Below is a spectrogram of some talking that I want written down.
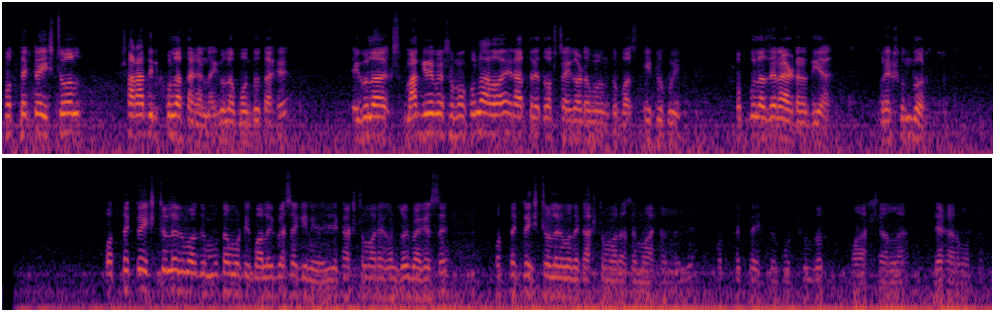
প্রত্যেকটা স্টল সারাদিন খোলা থাকে না, এগুলো বন্ধ থাকে। এগুলা মাগরিবের সময় খোলা হয়, রাত্রে দশটা এগারোটা পর্যন্ত, বাস এইটুকুই। সবগুলা জেনারেটার দিয়া, অনেক সুন্দর। প্রত্যেকটা স্টলের মধ্যে মোটামুটি ভালোই বেচা কিনে। যে কাস্টমার এখন জমে গেছে, প্রত্যেকটা স্টলের মধ্যে কাস্টমার আছে যে প্রত্যেকটা স্টল খুব সুন্দর মাশাল্লাহ দেখার মতো।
